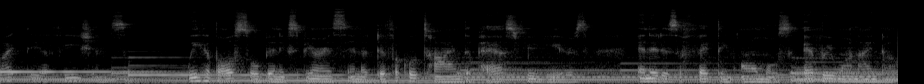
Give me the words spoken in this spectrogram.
Like the Ephesians, we have also been experiencing a difficult time the past few years, and it is affecting almost everyone I know.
